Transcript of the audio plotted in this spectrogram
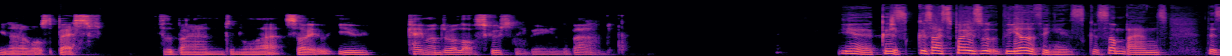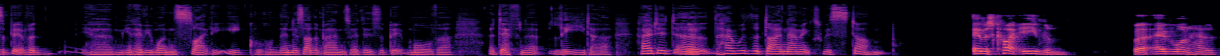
You know, what's the best for the band and all that. So it, you came under a lot of scrutiny being in the band. Yeah, because I suppose the other thing is because some bands there's a bit of a um, you know everyone's slightly equal, and then there's other bands where there's a bit more of a, a definite leader. How did uh, yeah. how were the dynamics with Stump? It was quite even, but everyone had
